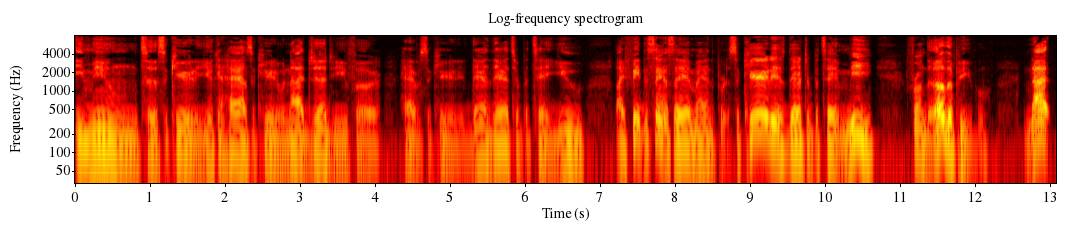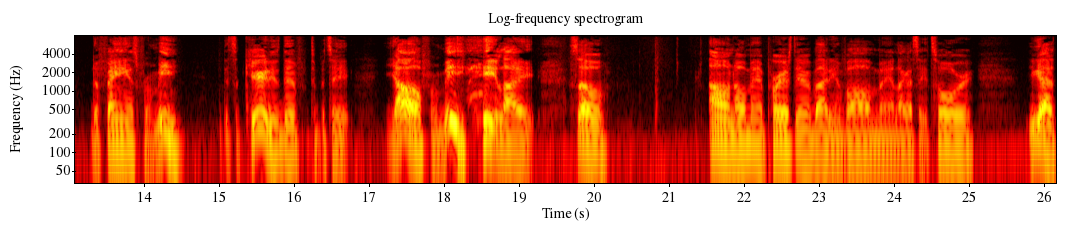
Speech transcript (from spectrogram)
immune to security. You can have security. We're not judging you for having security. They're there to protect you like 50 Cent said, man, the security is there to protect me from the other people, not the fans from me. The security is there to protect y'all for me. like, so I don't know, man. Prayers to everybody involved, man. Like I say, Tory, you got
